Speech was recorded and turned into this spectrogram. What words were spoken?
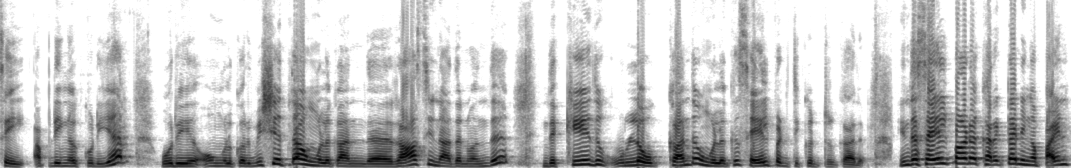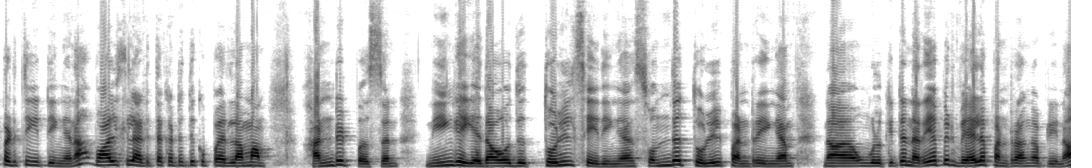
செய் அப்படிங்கக்கூடிய ஒரு உங்களுக்கு ஒரு விஷயத்த உங்களுக்கு அந்த ராசிநாதன் வந்து இந்த கேது உள்ள உட்கார்ந்து உங்களுக்கு செயல்படுத்திக்கிட்டு இருக்காரு. இந்த செயல்பாடு கரெக்டாக நீங்கள் பயன்படுத்திக்கிட்டீங்கன்னா வாழ்க்கையில் அடுத்த கட்டத்துக்கு போயிடலாமா? ஹண்ட்ரட் பர்சன்ட் நீங்கள் ஏதாவது தொழில் செய்கிறீங்க சொந்த தொழில் பண்ணுறீங்க நான் உங்கள்கிட்ட நிறைய பேர் வேலை பண்ணுறாங்க அப்படின்னா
